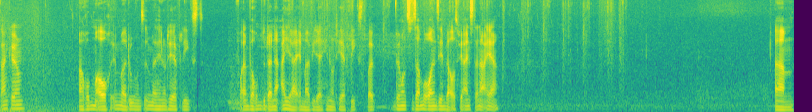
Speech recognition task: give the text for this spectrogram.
Danke. Warum auch immer du uns immer hin und her fliegst. Vor allem, warum du deine Eier immer wieder hin und her fliegst. Weil, wenn wir uns zusammenrollen, sehen wir aus wie eins deiner Eier. Ähm.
